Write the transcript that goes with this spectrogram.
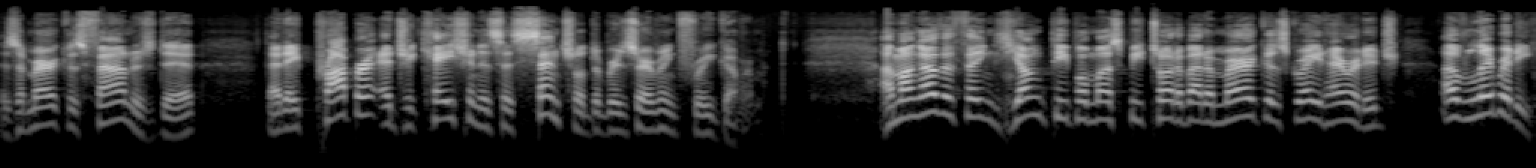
as America's founders did, that a proper education is essential to preserving free government. Among other things, young people must be taught about America's great heritage of liberty.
